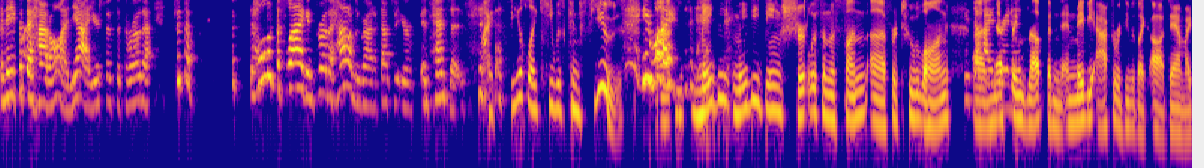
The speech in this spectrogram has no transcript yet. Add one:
and then you put the hat on. Yeah, you're supposed to throw that. Put the hold up the flag and throw the hat on the ground if that's what your intent is. I feel like he was confused. He was. Uh, maybe maybe being shirtless in the sun uh, for too long uh, messed things up, and and maybe afterwards he was like, "Oh damn, I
